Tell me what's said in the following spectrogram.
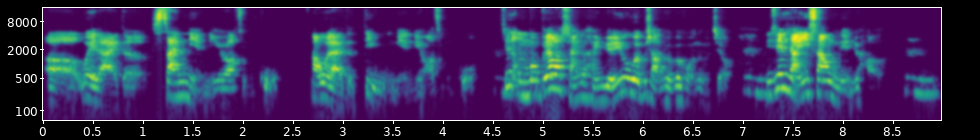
呃未来的三年你又要怎么过，那未来的第五年你又要怎么过？其实我们不要想一个很远，因为我也不想会不会活那么久。嗯，你先想一三五年就好了。嗯，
